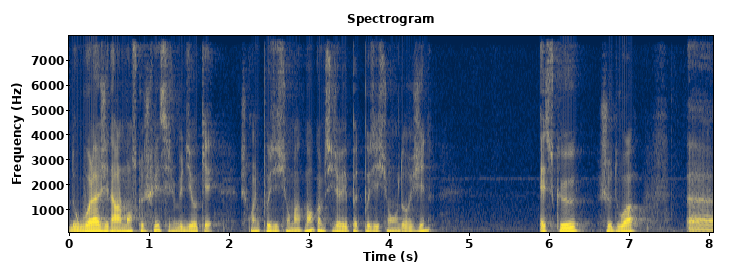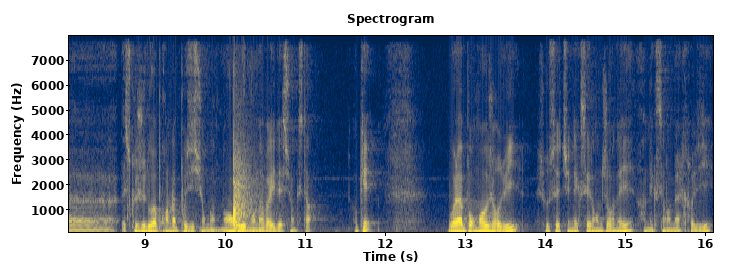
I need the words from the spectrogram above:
Donc voilà, généralement, ce que je fais, c'est je me dis, ok, je prends une position maintenant, comme si j'avais pas de position d'origine. Est-ce que je dois, euh, est-ce que je dois prendre la position maintenant ou mon invalidation, etc. Ok? Voilà pour moi aujourd'hui. Je vous souhaite une excellente journée, un excellent mercredi.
